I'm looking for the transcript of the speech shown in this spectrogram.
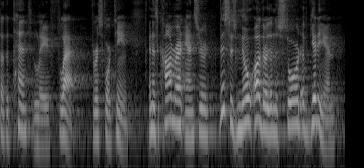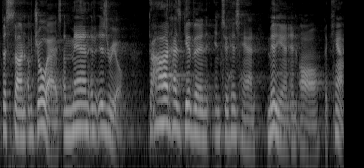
so that the tent lay flat. Verse 14. And his comrade answered, This is no other than the sword of Gideon, the son of Joaz, a man of Israel. God has given into his hand Midian and all the camp.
